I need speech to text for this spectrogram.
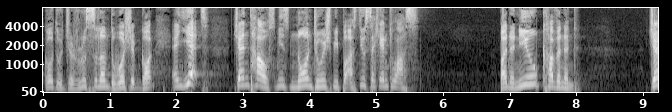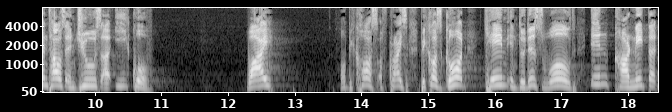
go to Jerusalem to worship God. And yet, Gentiles means non Jewish people are still second class. By the new covenant, Gentiles and Jews are equal. Why? Well, because of Christ. Because God came into this world incarnated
